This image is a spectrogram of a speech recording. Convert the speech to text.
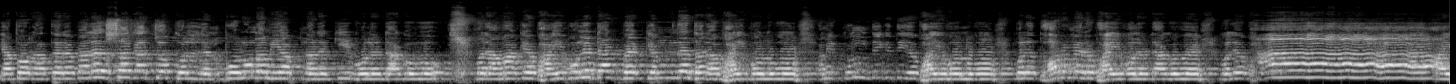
এত রাতের বেলায় সাহায্য করলেন, বলুন আমি আপনারে কি বলে ডাকবো? বলে, আমাকে ভাই বলে ডাকবে, কেমনে দ্বারা ভাই বলব? আমি কোন দিক দিয়ে ভাই বলব? বলে, ধর্মের ভাই বলে ডাকবে। বলে, ভাই,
